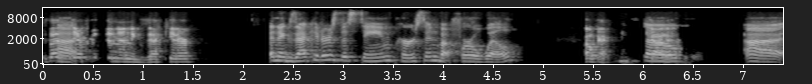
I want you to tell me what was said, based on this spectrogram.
Is that uh, different than an executor? An executor is the same person, but for a will. Okay. So uh,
